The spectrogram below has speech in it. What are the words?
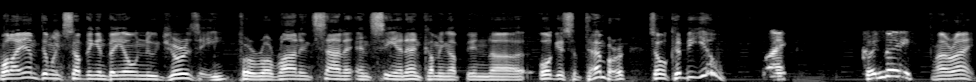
Well, I am doing something in Bayonne, New Jersey for uh, Ron and Sana and CNN coming up in uh, August, September. So it could be you. Right? Could be. All right.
